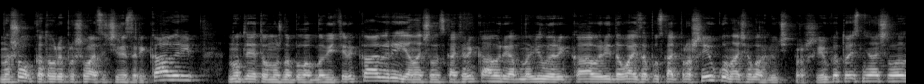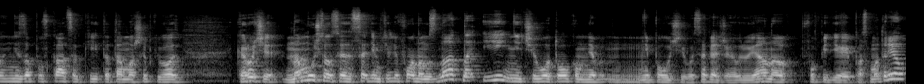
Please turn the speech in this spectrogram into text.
Нашел, который прошивается через recovery, но для этого нужно было обновить recovery. Я начал искать recovery, обновил recovery, давай запускать прошивку, начала глючить прошивка, то есть не начала не запускаться, какие-то там ошибки вылазить. Короче, намучился с этим телефоном знатно и ничего толком мне не получилось. Опять же, говорю, я на FOPDA посмотрел,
